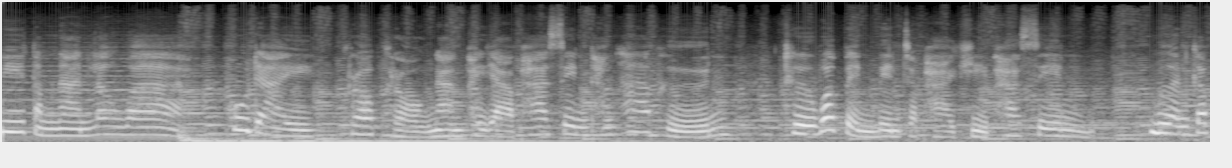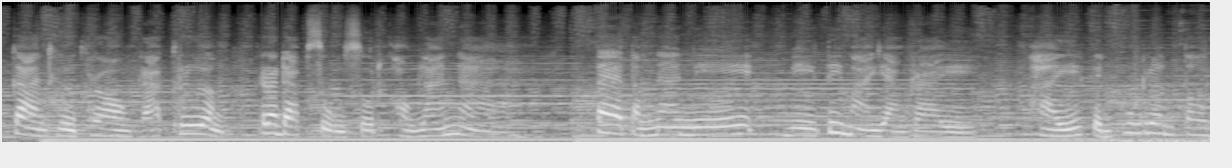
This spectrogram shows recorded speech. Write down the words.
มีตำนานเล่าว่า ผู้ใดครอบครองนางพญาผ้าสิ้นทั้งห้าผืน ถือว่าเป็นเบญจภาคีผ้าสิ้น เหมือนกับการถือครองพระเครื่องระดับสูงสุดของล้านนา แต่ตำนานนี้มีที่มาอย่างไรไผเป็นผู้เริ่มต้น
